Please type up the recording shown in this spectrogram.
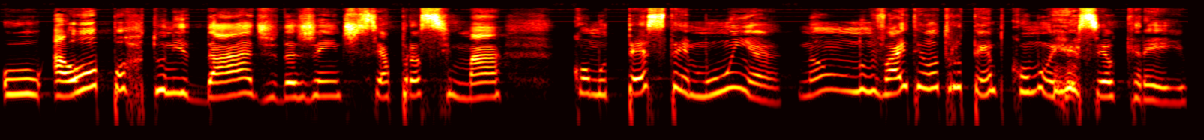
o, a oportunidade da gente se aproximar como testemunha, não, não vai ter outro tempo como esse, eu creio.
